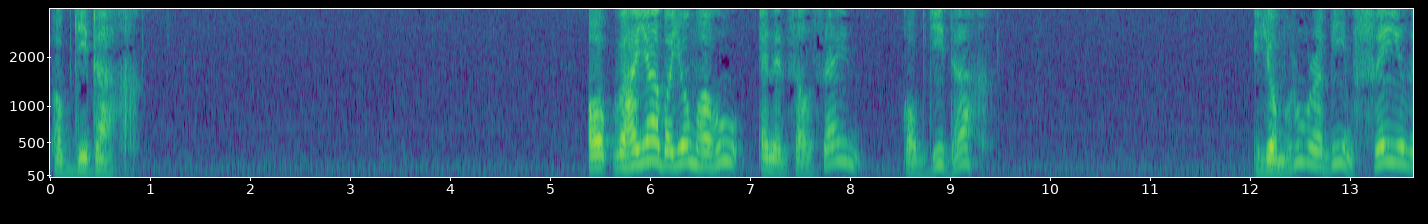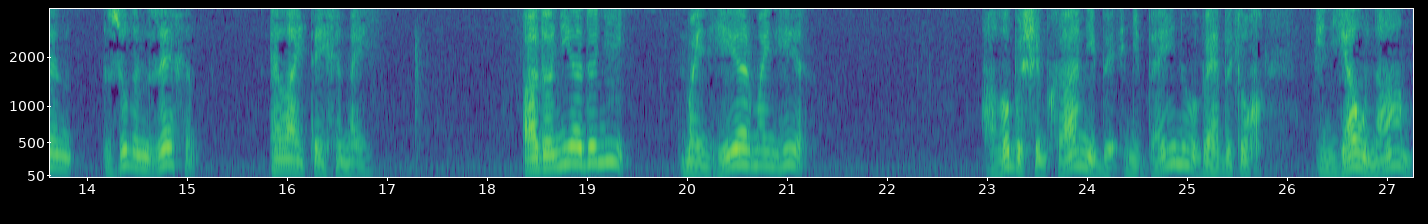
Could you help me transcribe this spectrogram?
op die dag, op Bayom Hahu, en het zal zijn op die dag, Yomru Rabim, velen zullen zeggen, Elai tegen mij, Adoni, Adoni, mijn Heer, mijn Heer. Hallo, Beshimcha, Nibenu, we hebben toch in jouw naam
